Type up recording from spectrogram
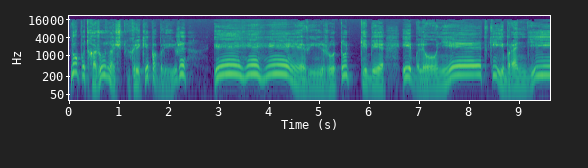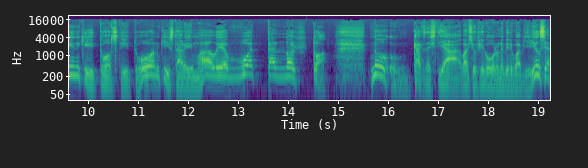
Ну, подхожу, значит, к реке поближе. Э-э-э, вижу, тут тебе и блюнетки, и брандинки, и толстые, и тонкие, и старые, и малые. Вот оно что! Ну, как, значит, я во всю фигуру на берегу объявился,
